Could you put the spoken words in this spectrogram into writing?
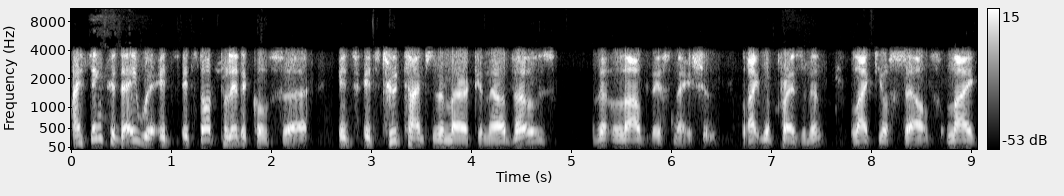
I think today it's it's not political, sir. It's it's two types of American. There are those that love this nation, like the president, like yourself, like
